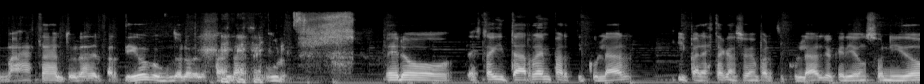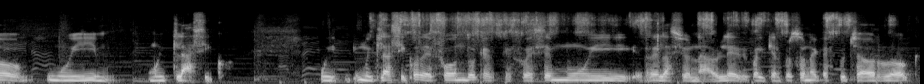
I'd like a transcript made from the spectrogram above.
más a estas alturas del partido, con un dolor de espalda, seguro. Pero esta guitarra en particular, y para esta canción en particular, yo quería un sonido muy, muy clásico muy, clásico de fondo que, fuese muy relacionable. Cualquier persona que ha escuchado rock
